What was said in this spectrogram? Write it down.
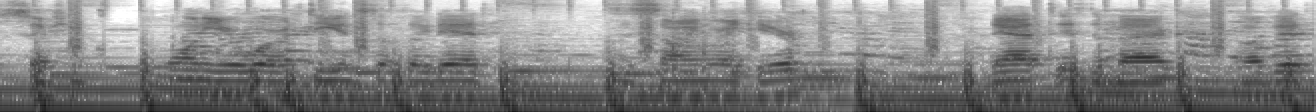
Session one year warranty and stuff like that it's a sign right here. That is the back of it.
